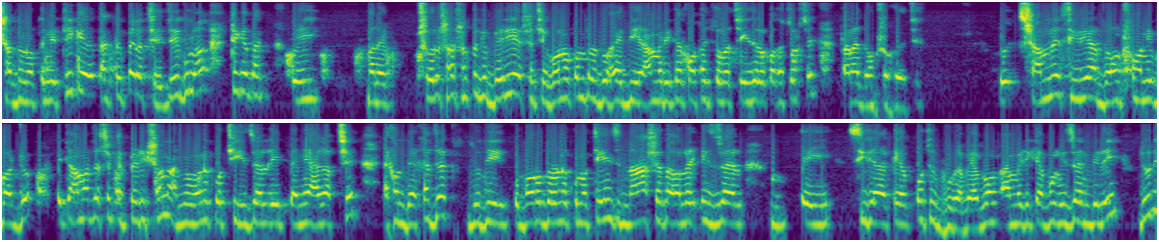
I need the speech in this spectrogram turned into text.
স্বাধীনতা নিয়ে টিকে থাকতে পেরেছে। যেগুলো টিকে থাক এই মানে স্বৈর শাসক থেকে বেরিয়ে এসেছে, গণতন্ত্র দোহাই দিয়ে আমেরিকার কথা চলেছে, ইসরায়েলের কথা চলছে, তারাই ধ্বংস হয়েছে। তো সামনে সিরিয়ার ধ্বংস অনিবার্য। এটা আমার কাছে একটা প্রেডিকশন আমি মনে করছি ইসরায়েল এই প্ল্যানে আগাচ্ছে। এখন দেখা যাক, যদি বড় ধরনের কোনো চেঞ্জ না আসে, তাহলে ইসরায়েল এই সিরিয়াকে প্রচুর ভোগাবে এবং আমেরিকা এবং ইসরায়েল মিলেই, যদি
